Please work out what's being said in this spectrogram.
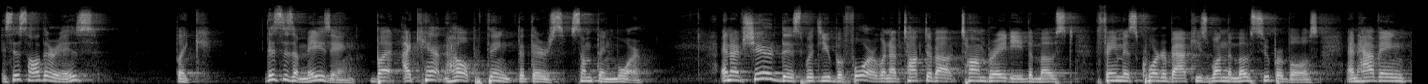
is this all there is? Like this is amazing, but I can't help think that there's something more. And I've shared this with you before when I've talked about Tom Brady, the most famous quarterback. He's won the most Super Bowls and having,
